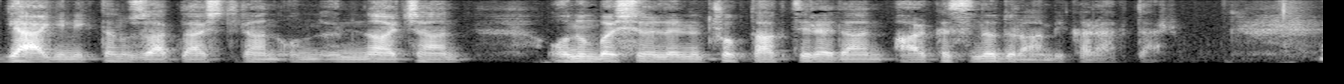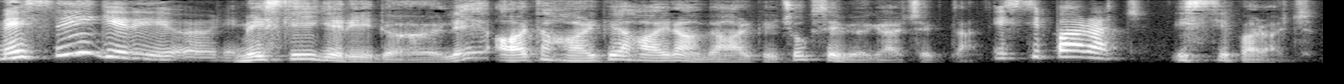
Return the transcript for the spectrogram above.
gerginlikten uzaklaştıran, onun önünü açan, onun başarılarını çok takdir eden, arkasında duran bir karakter. Mesleği gereği öyle. Mesleği gereği de öyle. Artı Harika'ya hayran ve Harika'yı çok seviyor gerçekten. İstihbarat. İstihbarat.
